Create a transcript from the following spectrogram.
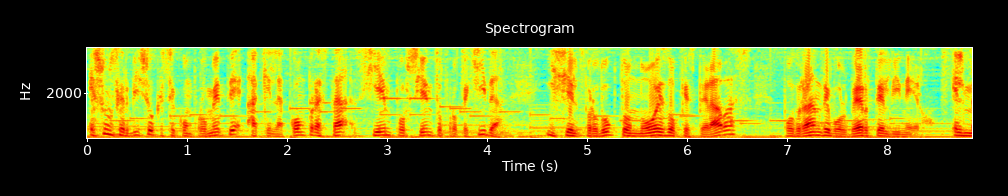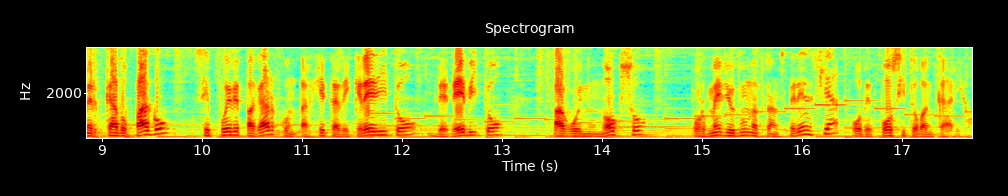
Es un servicio que se compromete a que la compra está 100% protegida y si el producto no es lo que esperabas, podrán devolverte el dinero. El mercado pago se puede pagar con tarjeta de crédito, de débito, pago en un OXO, por medio de una transferencia o depósito bancario,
